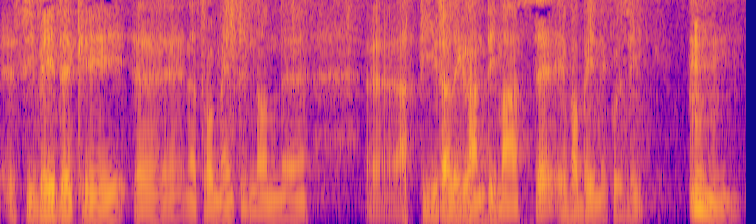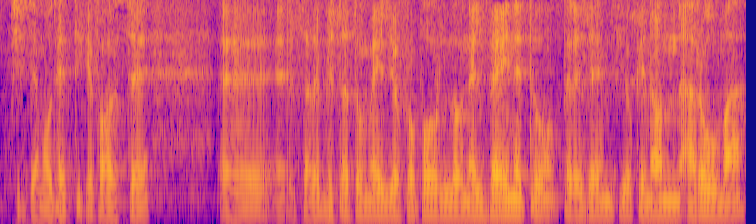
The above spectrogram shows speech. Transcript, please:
eh, si vede che eh, naturalmente non eh, attira le grandi masse e va bene così. Ci siamo detti che forse eh, sarebbe stato meglio proporlo nel Veneto, per esempio, che non a Roma,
